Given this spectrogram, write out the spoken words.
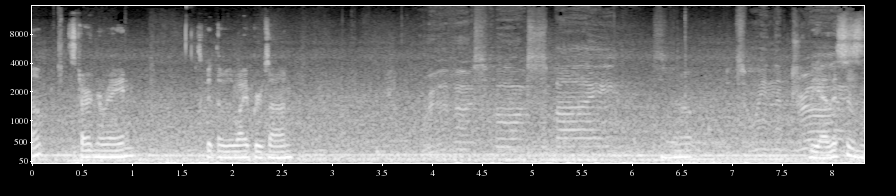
Oh, it's starting to rain. Let's get those wipers on. Yeah, this is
